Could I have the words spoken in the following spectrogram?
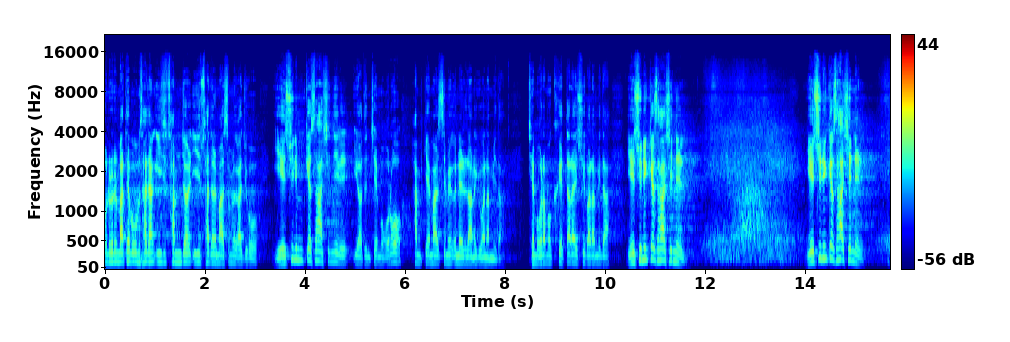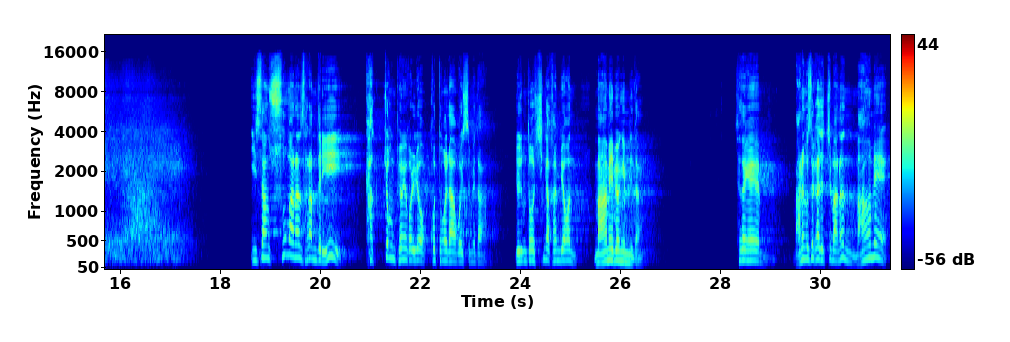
오늘은 마태복음 4장 23절, 24절 말씀을 가지고 예수님께서 하신 일 이어든 제목으로 함께 말씀의 은혜를 나누기 원합니다. 제목을 한번 크게 따라해 주시기 바랍니다. 예수님께서 하신 일, 예수님께서 하신 일, 이상 수많은 사람들이 각종 병에 걸려 고통을 당하고 있습니다. 요즘 더 심각한 병은 마음의 병입니다. 세상에 많은 것을 가졌지만은 마음에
